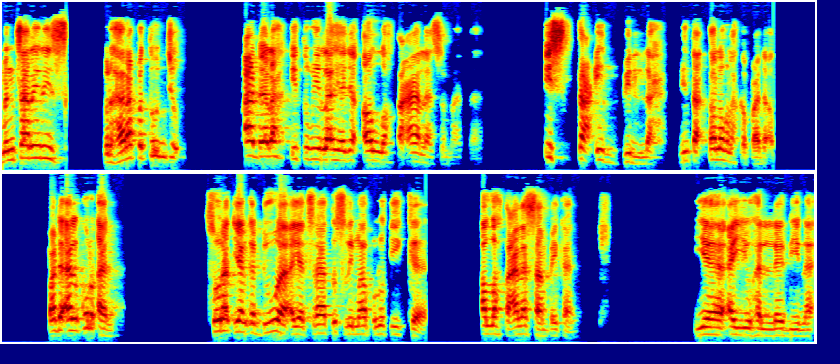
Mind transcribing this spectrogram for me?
Mencari rizki. Berharap petunjuk. Adalah itu wilayahnya Allah Ta'ala semata. Ista'in billah. Minta tolonglah kepada Allah. Pada Al-Quran, surat yang kedua ayat 153, Allah Ta'ala sampaikan, Ya ayyuhalladzina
